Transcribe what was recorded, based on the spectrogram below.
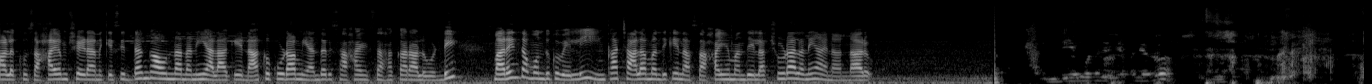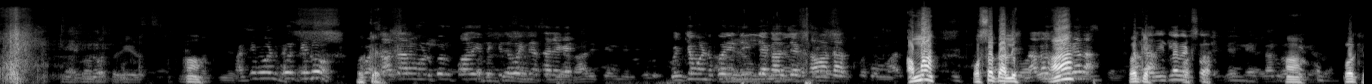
వాళ్ళకు సహాయం చేయడానికి సిద్ధంగా ఉన్నానని అలాగే నాకు కూడా మీ అందరి సహాయ సహకారాలు ఉండి మరింత ముందుకు వెళ్ళి ఇంకా చాలా మందికి నా సహాయం అందేలా చూడాలని ఆయన అన్నారు. మంచిగా ఓకే. అమ్మా వస్తా తల్లి? ఓకే. ఓకే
